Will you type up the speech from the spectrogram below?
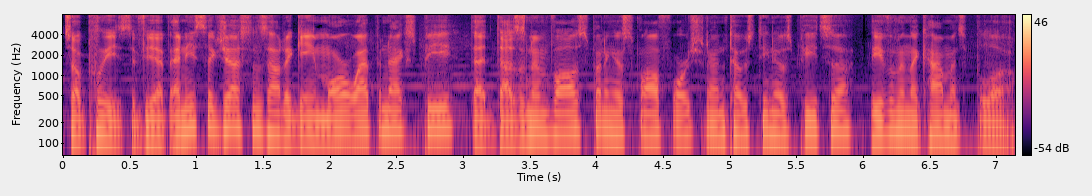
So please, if you have any suggestions how to gain more weapon XP that doesn't involve spending a small fortune on Tostino's pizza, leave them in the comments below.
